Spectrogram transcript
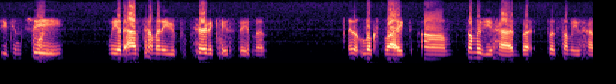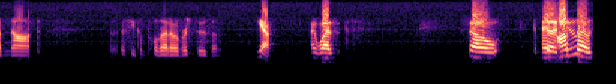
so you can see? Sure. We had asked how many of you prepared a case statement, and it looks like um, some of you had, but but some of you have not. If you can pull that over, Susan. Yeah, I was. So the And new also,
